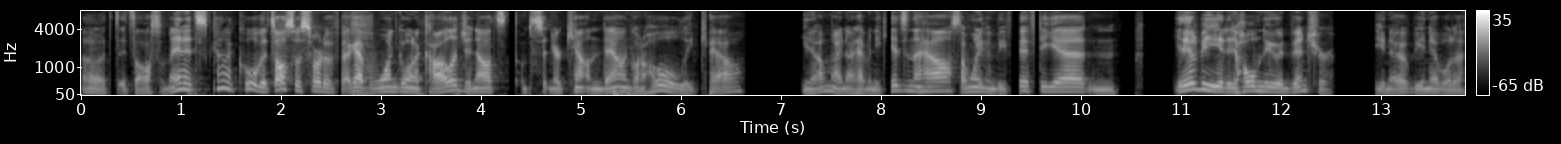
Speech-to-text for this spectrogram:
oh, it's it's awesome, and it's kind of cool. But it's also sort of, I got one going to college, and now it's I'm sitting there counting down, going, holy cow, you know, I might not have any kids in the house. I won't even be 50 yet, and it'll be a whole new adventure, you know, being able to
